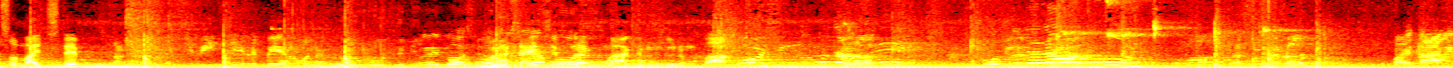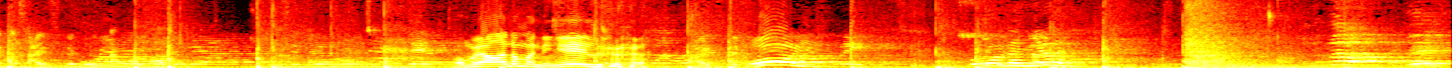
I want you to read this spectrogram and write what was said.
Naman paano sa mic step. Si Rivera ko nagturo dun eh. Uy, boss, boss. Side step lang, magano'n ganun pa. Uy, sige mo na. Okay na lang, uy. Tapos gano'n, pakita ka kita side step. Utang ko. Mamaya ka na maningil. Uy! Huwag ganyan. ah!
